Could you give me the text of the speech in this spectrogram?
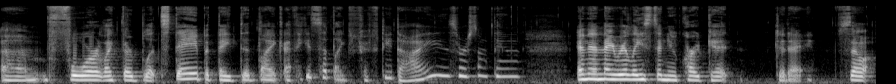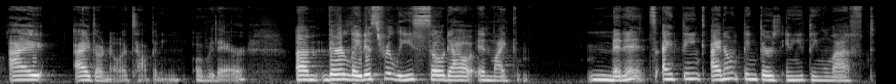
um, for like their Blitz Day, but they did like, I think it said like 50 dies or something. And then they released a new card kit today. So I I don't know what's happening over there. Um, their latest release sold out in like minutes. I think I don't think there's anything left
